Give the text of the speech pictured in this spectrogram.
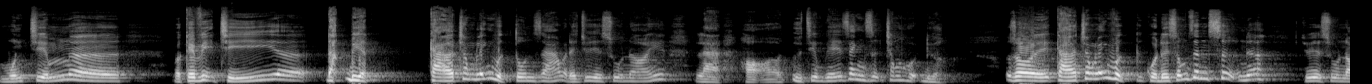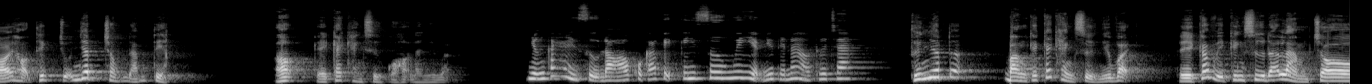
muốn chiếm uh, một cái vị trí uh, đặc biệt cả ở trong lĩnh vực tôn giáo ở đây Chúa Giêsu nói là họ ưa chiếm ghế danh dự trong hội đường. Rồi cả ở trong lĩnh vực của đời sống dân sự nữa Chúa Giêsu nói họ thích chỗ nhất trong đám tiệc. Đó cái cách hành xử của họ là như vậy. Những cách hành xử đó của các vị kinh sư nguy hiểm như thế nào thưa cha? Thứ nhất đó, bằng cái cách hành xử như vậy thì các vị kinh sư đã làm cho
